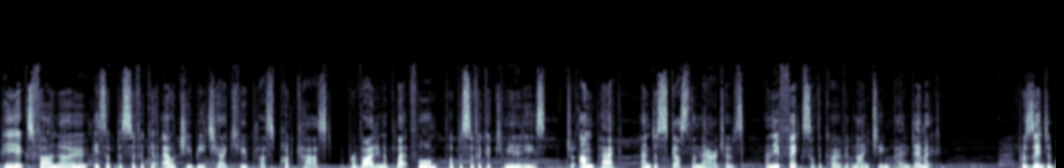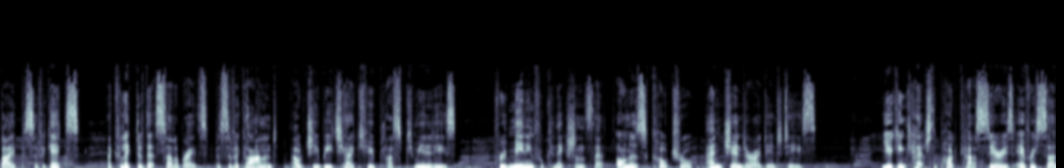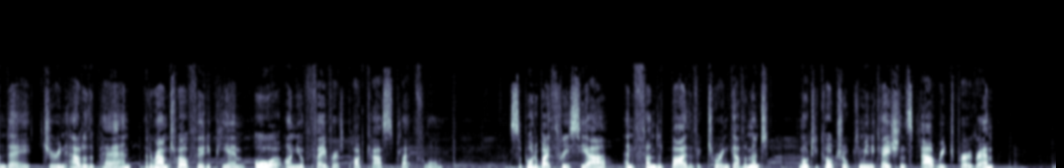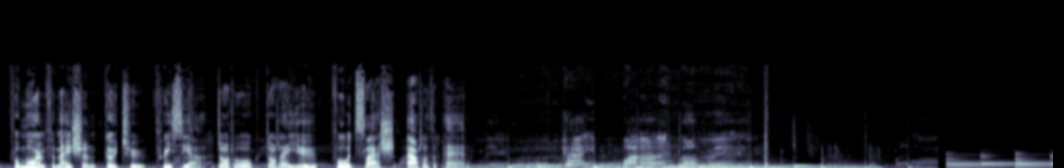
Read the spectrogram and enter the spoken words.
PX Whānau is a Pacifica LGBTIQ plus podcast providing a platform for Pacifica communities to unpack and discuss the narratives and the effects of the COVID 19 pandemic. Presented by Pacific X, a collective that celebrates Pacific Island LGBTIQ plus communities through meaningful connections that honours cultural and gender identities. You can catch the podcast series every Sunday during Out of the Pan at around 12:30 p.m. or on your favourite podcast platform. Supported by 3CR and funded by the Victorian Government Multicultural Communications Outreach Program. For more information, go to 3cr.org.au forward slash out of the pan.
